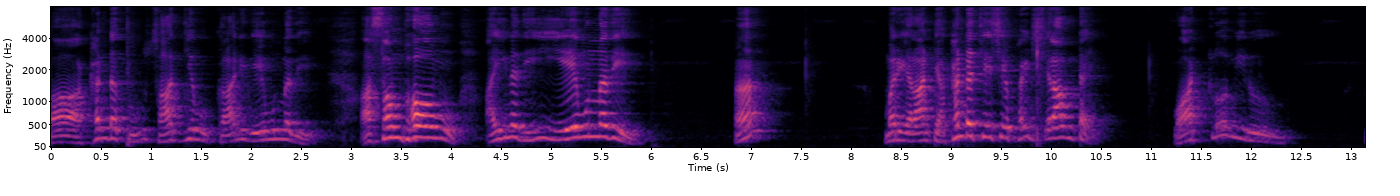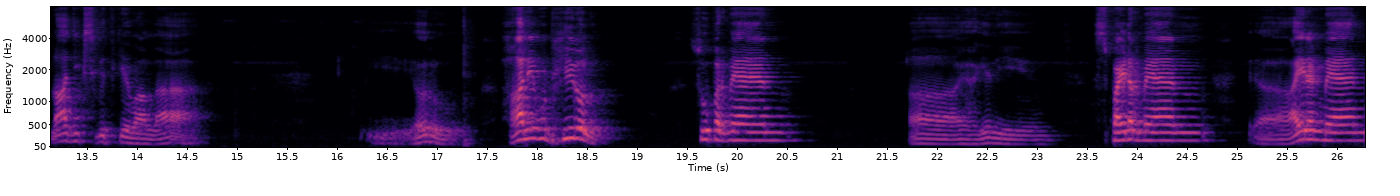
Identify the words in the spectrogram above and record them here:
ఆ అఖండకు సాధ్యము కానిదేమున్నది? అసంభవము అయినది ఏమున్నది? మరి అలాంటి అఖండ చేసే ఫైట్స్ ఎలా ఉంటాయి? వాటిలో మీరు లాజిక్స్ వెతికే వాళ్ళ ఎవరు? హాలీవుడ్ హీరోలు. సూపర్ మ్యాన్ ఇది స్పైడర్ మ్యాన్ ఐరన్ మ్యాన్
